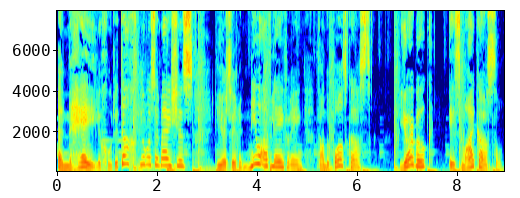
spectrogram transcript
Een hele goede dag, jongens en meisjes. Hier is weer een nieuwe aflevering van de podcast Your Book is My Castle.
